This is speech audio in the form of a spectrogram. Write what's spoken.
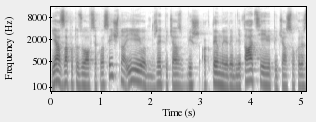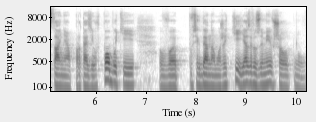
Я запротезувався класично, і от вже під час більш активної реабілітації, під час використання протезів в побуті, в повсякденному житті, я зрозумів, що ну,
